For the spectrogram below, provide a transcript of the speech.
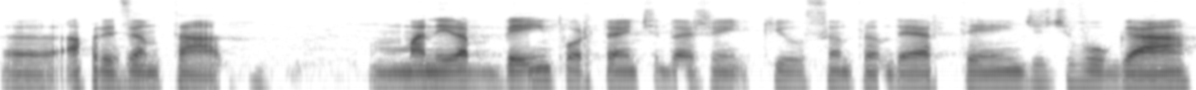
uh, apresentado. Uma maneira bem importante da gente, que o Santander tem de divulgar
